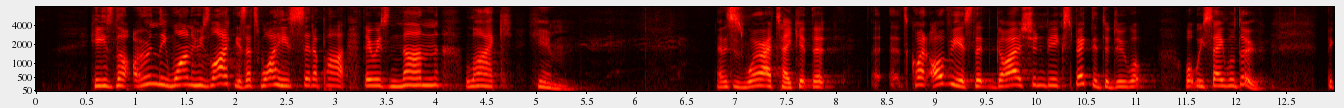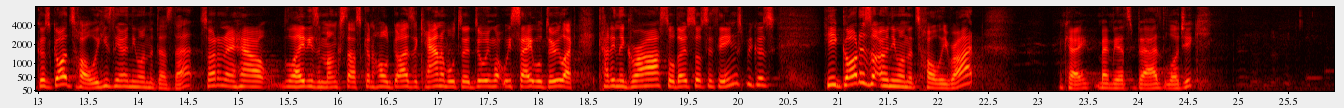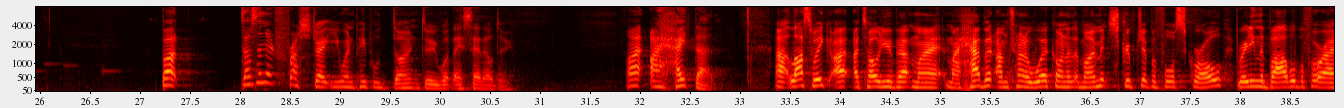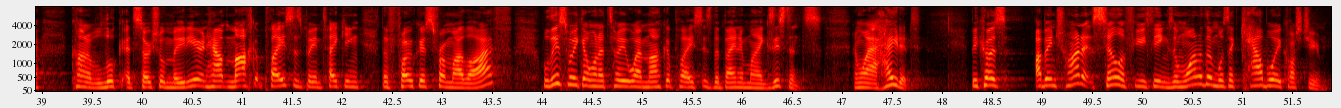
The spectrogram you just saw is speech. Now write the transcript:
He's the only one who's like this. That's why he's set apart. There is none like him. Now, this is where I take it that it's quite obvious that guys shouldn't be expected to do what, what we say we'll do. Because God's holy, He's the only one that does that. So I don't know how ladies amongst us can hold guys accountable to doing what we say we'll do, like cutting the grass or those sorts of things, because here God is the only one that's holy, right? Okay, maybe that's bad logic. But doesn't it frustrate you when people don't do what they say they'll do? I, I hate that. Uh, last week, I, I, told you about my, my habit I'm trying to work on at the moment scripture before scroll, reading the Bible before I kind of look at social media, and how Marketplace has been taking the focus from my life. Well, this week, I want to tell you why Marketplace is the bane of my existence and why I hate it. Because I've been trying to sell a few things, and one of them was a cowboy costume.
